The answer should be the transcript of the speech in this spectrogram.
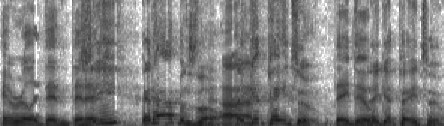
It really didn't, did See? it? See, it happens though. Uh, they get paid too. They do. They get paid too.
